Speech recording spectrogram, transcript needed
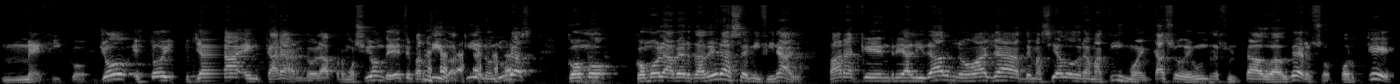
México. Yo estoy ya encarando la promoción de este partido aquí en Honduras como como la verdadera semifinal, para que en realidad no haya demasiado dramatismo en caso de un resultado adverso. ¿Por qué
